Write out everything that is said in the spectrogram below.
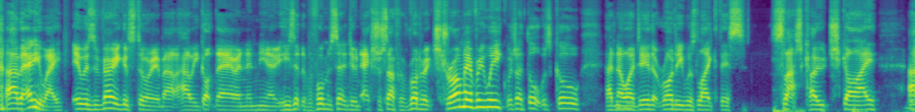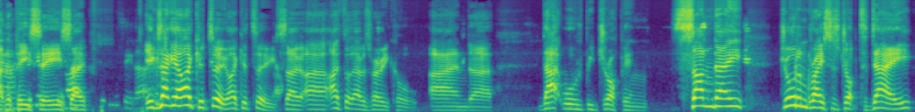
Uh, but anyway, it was a very good story about how he got there. And then, you know, he's at the Performance Center doing extra stuff with Roderick Strong every week, which I thought was cool. Had no idea that Roddy was like this slash coach guy at Yeah, the PC. So, that. I could see that. exactly, I could too. I could too. So, uh, I thought that was very cool. And uh, that will be dropping Sunday. Jordan Grace has dropped today.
